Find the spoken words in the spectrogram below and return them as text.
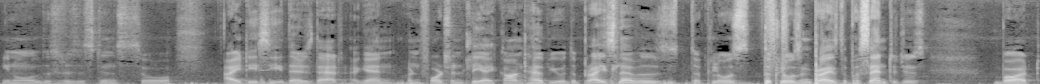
you know all this resistance. So ITC there's that. Again unfortunately I can't help you with the price levels the close the closing price the percentages. But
